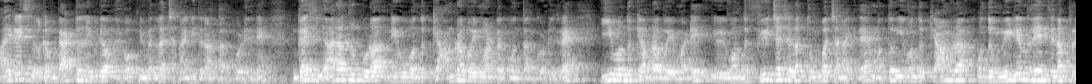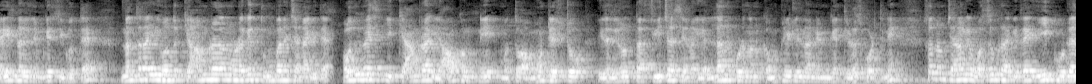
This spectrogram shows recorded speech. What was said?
Hi guys welcome back to the video I hope ನೀವೆಲ್ಲ ಚೆನ್ನಾಗಿದ್ದೀರಾ ಅಂತ ಅನ್ಕೊಂಡಿದ್ದೀನಿ. ಗೈಸ್ ಯಾರಾದರೂ ಕೂಡ ನೀವು ಒಂದು ಕ್ಯಾಮ್ರಾ ಬೈ ಮಾಡಬೇಕು ಅಂತ ಅನ್ಕೊಂಡಿದ್ರೆ, ಈ ಒಂದು ಕ್ಯಾಮ್ರಾ ಬೈ ಮಾಡಿ, ಈ ಒಂದು ಫೀಚರ್ಸ್ ಎಲ್ಲ ತುಂಬ ಚೆನ್ನಾಗಿದೆ ಮತ್ತು ಈ ಒಂದು ಕ್ಯಾಮ್ರಾ ಒಂದು ಮೀಡಿಯಂ ರೇಂಜಿನ ಪ್ರೈಸ್ನಲ್ಲಿ ನಿಮಗೆ ಸಿಗುತ್ತೆ. ನಂತರ ಈ ಒಂದು ಕ್ಯಾಮ್ರಾ ನೋಡೋಕೆ ತುಂಬಾನೇ ಚೆನ್ನಾಗಿದೆ. ಹೌದು ಗೈಸ್ ಈ ಕ್ಯಾಮ್ರಾ ಯಾವ ಕಂಪ್ನಿ ಮತ್ತು ಅಮೌಂಟ್ ಎಷ್ಟು, ಇದರಲ್ಲಿರುವಂತಹ ಫೀಚರ್ಸ್ ಏನೋ, ಎಲ್ಲಾನು ಕೂಡ ನಾನು ಕಂಪ್ಲೀಟ್ಲಿ ನಾನು ನಿಮಗೆ ತಿಳಿಸ್ಕೊಡ್ತೀನಿ. ಸೊ ನಮ್ಮ ಚಾನಲ್ಗೆ ಹೊಸಬ್ರಾಗಿದ್ರೆ ಈ ಕೂಡಲೇ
